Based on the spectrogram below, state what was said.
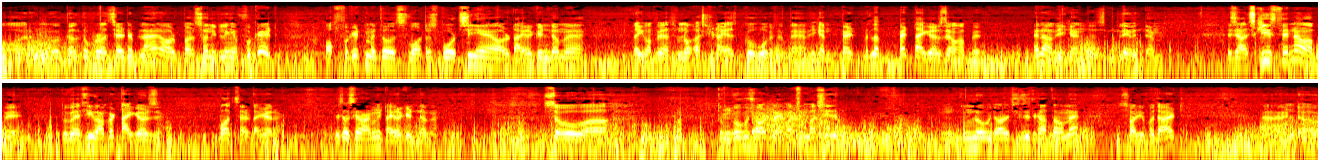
और हम लोग कल तो थोड़ा सेट प्लान और परसों निकलेंगे फुकेट और फुकेट में तो वाटर स्पोर्ट्स ही हैं और टाइगर किंगडम है। लाइक वहाँ पे हम लोग असली टाइगर्स को वो कर सकते हैं। वी कैन पेट मतलब पेट टाइगर्स है वहाँ पे। है ना? We can just play with them जैसे अस्कीज थे ना वहाँ पे तो वैसे ही वहाँ पे टाइगर्स हैं। बहुत सारे टाइगर हैं। जैसे उसका नाम ही टाइगर किंगडम है। सो so, uh, तुमको कुछ और मैं अच्छी चीज़ तुम लोग कुछ और चीज़ें दिखाता हूँ मैं। सॉरी फॉर दैट एंड uh,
